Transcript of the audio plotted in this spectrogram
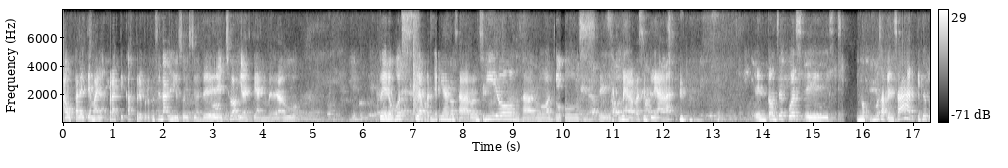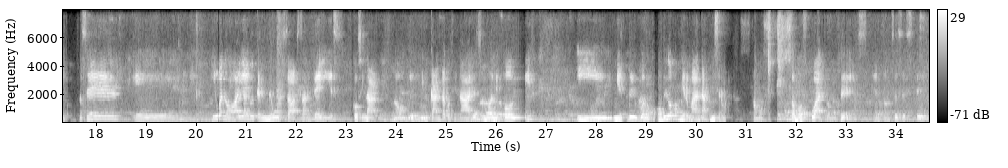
a buscar el tema de las prácticas preprofesionales. Yo soy estudiante de Derecho y este año me gradúo pero pues la pandemia nos agarró en frío, nos agarró a todos, eh, me agarró desempleada. Entonces pues eh, nos fuimos a pensar qué es lo que podemos hacer. Eh, y bueno, hay algo que a mí me gusta bastante y es cocinar. ¿no? Me, encanta cocinar, es uno de mis hobbies. Y bueno, como vivo con mi hermana, mis hermanas, somos, somos cuatro mujeres. Entonces, este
